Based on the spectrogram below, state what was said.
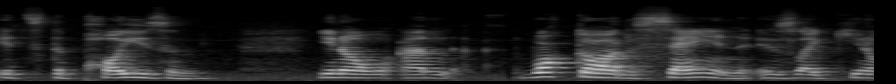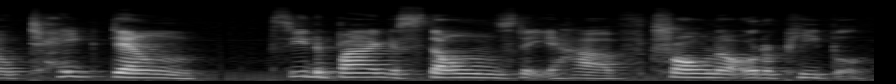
it's the poison, you know, and what God is saying is like, you know, take down, see the bag of stones that you have thrown at other people,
